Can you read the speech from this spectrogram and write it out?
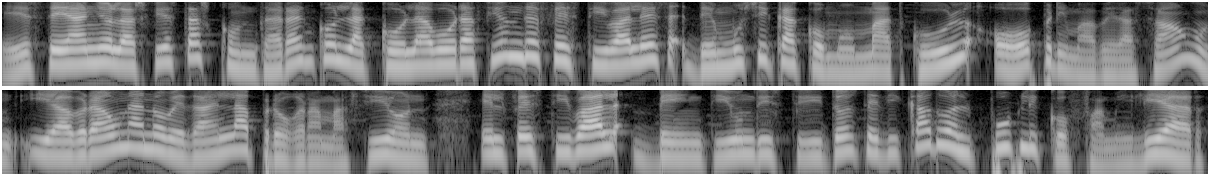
Este año las fiestas contarán con la colaboración de festivales de música como Mad Cool o Primavera Sound y habrá una novedad en la programación, el festival 21 distritos dedicado al público familiar.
